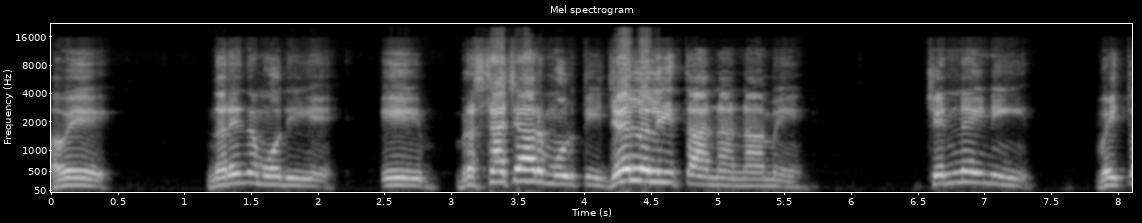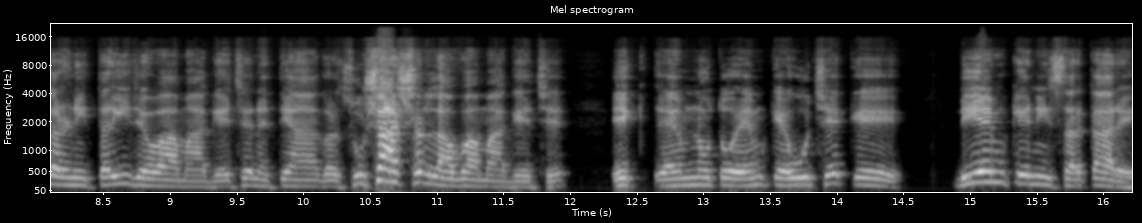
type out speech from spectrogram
હવે નરેન્દ્ર મોદીએ એ ભ્રષ્ટાચાર મૂર્તિ જયલલિતાના નામે ચેન્નઈની વૈતરણી તરી જવા માગે છે ને ત્યાં આગળ સુશાસન લાવવા માગે છે. એક એમનું તો એમ કહેવું છે કે ડીએમકેની સરકારે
